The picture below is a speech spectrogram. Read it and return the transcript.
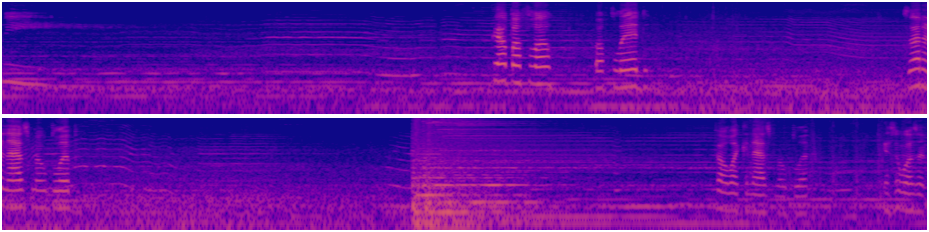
Whee! Go, Buffalo! Bufflid. Is that an Asmo blip? Felt like an Asmo blip. Guess it wasn't.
